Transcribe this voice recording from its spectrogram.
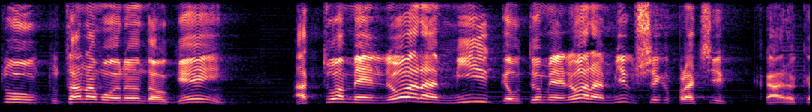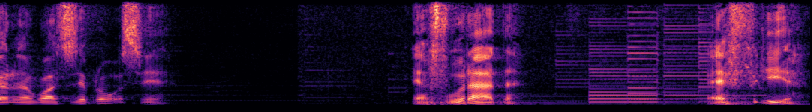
tu, tu tá namorando alguém, a tua melhor amiga, o teu melhor amigo chega para ti, cara, eu quero um negócio dizer para você é furada, é fria.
